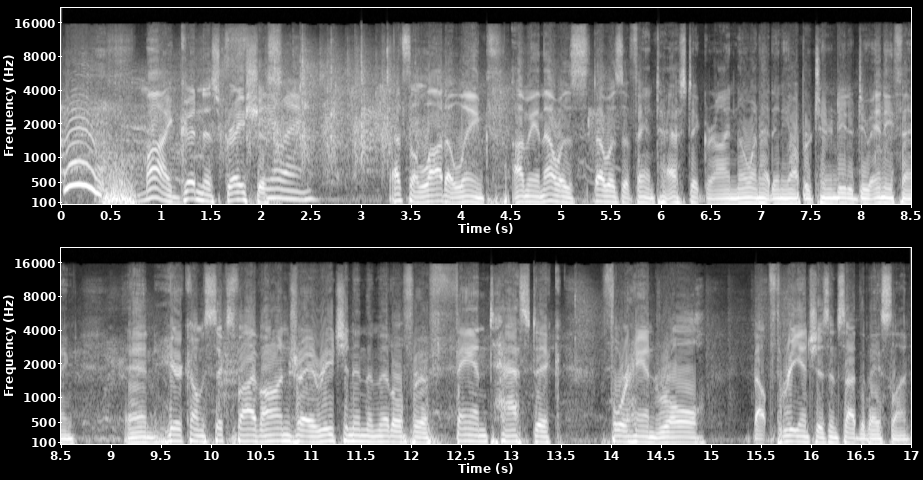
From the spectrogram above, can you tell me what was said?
Woo! My goodness gracious. Feeling. That's a lot of length. I mean, that was that was a fantastic grind. No one had any opportunity to do anything. And here comes 6'5 Andre reaching in the middle for a fantastic forehand roll about three inches inside the baseline.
